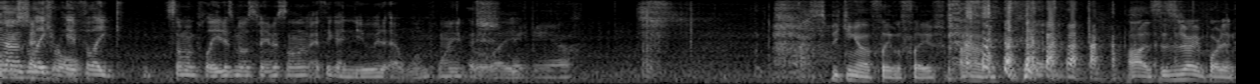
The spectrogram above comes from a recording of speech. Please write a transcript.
has Central. like if like someone played his most famous song. I think I knew it at one point, but like Maybe, yeah. Speaking of Flavor Flav, um, Oz, this is very important.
